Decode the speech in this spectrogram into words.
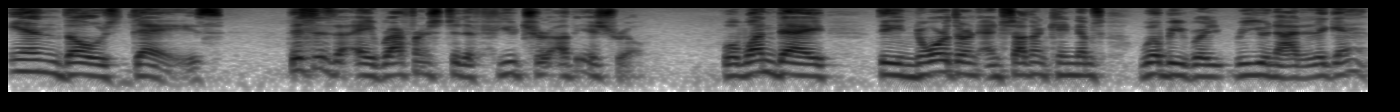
in those days, this is a reference to the future of Israel. Well, one day, the northern and southern kingdoms will be re- reunited again.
